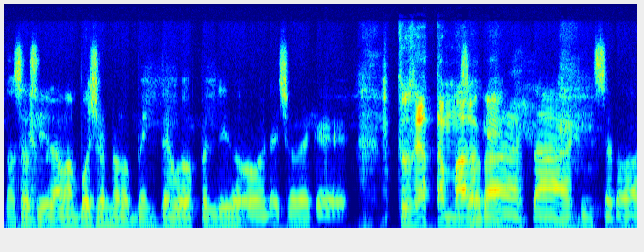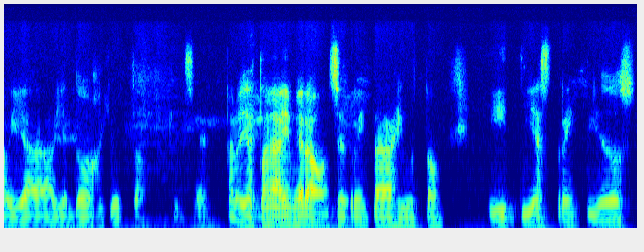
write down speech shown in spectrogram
No sé si da más bochorno los 20 juegos perdidos o el hecho de que tú seas tan malo. Minnesota está 15 todavía habiendo Houston. 15. Pero ya están ahí, mira, 11-30 Houston y 10-32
